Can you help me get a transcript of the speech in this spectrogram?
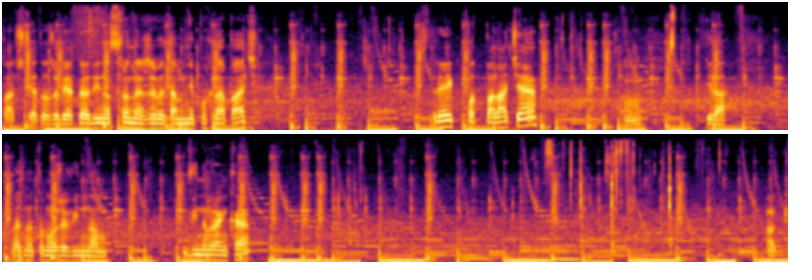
Patrzcie, ja to zrobię akurat w inną stronę, żeby tam nie pochlapać. Stryk, podpalacie. Mm, Chwila. Wezmę to może w inną, w inną rękę. Ok.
